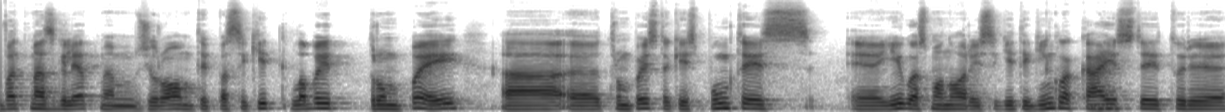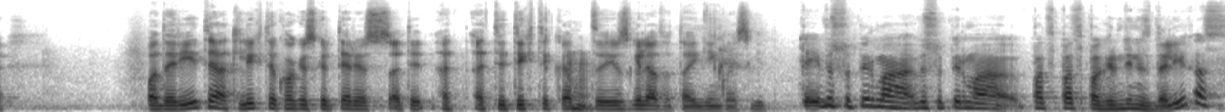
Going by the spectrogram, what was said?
vat, mes galėtumėm žiūrovom tai pasakyti labai trumpai, a, e, trumpais tokiais punktais, e, jeigu asmo nori įsigyti ginklą, ką mhm. jis tai turi padaryti, atlikti, kokius kriterijus atitikti, kad mhm. jis galėtų tą ginklą įsigyti? Tai visų pirma, visų pirma pats pats pagrindinis dalykas,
